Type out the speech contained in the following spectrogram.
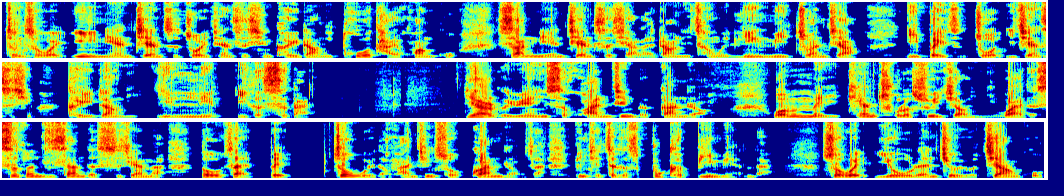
正所谓，一年坚持做一件事情，可以让你脱胎换骨；三年坚持下来，让你成为领域专家；一辈子做一件事情，可以让你引领一个时代。第二个原因是环境的干扰。我们每天除了睡觉以外的四分之三的时间呢，都在被周围的环境所干扰着，并且这个是不可避免的。所谓有人就有江湖，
